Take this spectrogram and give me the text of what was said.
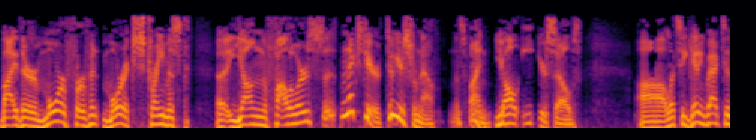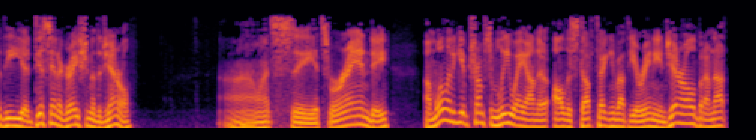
by their more fervent, more extremist uh, young followers uh, next year, two years from now. That's fine. You all eat yourselves. Uh, let's see. Getting back to the uh, disintegration of the general. Uh, let's see. It's Randy. I'm willing to give Trump some leeway on the, all this stuff, talking about the Iranian general, but I'm not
